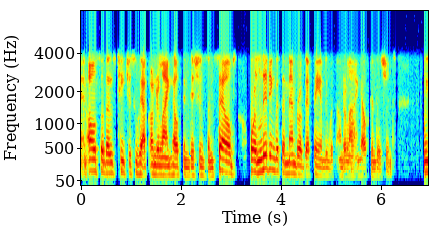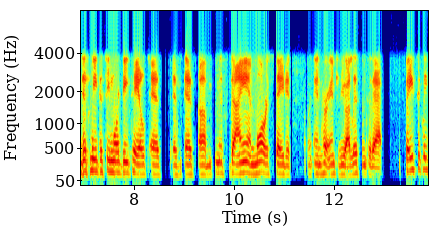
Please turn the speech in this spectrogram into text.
and also those teachers who have underlying health conditions themselves or living with a member of their family with underlying health conditions. We just need to see more details, as as, as um, Ms. Diane Morris stated in her interview. I listened to that. Basically,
